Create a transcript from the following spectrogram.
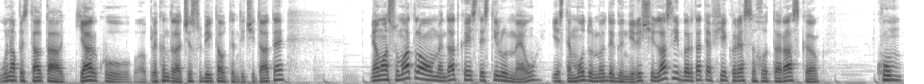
una peste alta, chiar cu plecând de la acest subiect autenticitate, mi-am asumat la un moment dat că este stilul meu, este modul meu de gândire și las libertatea fiecăruia să hotărască uh, cum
